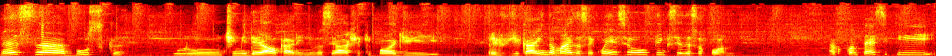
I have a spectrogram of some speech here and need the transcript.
Nessa busca por um time ideal, Karine, você acha que pode prejudicar ainda mais a sequência ou tem que ser dessa forma? Acontece que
